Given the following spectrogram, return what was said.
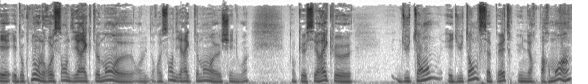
Et, et, donc nous, on le ressent directement, on le ressent directement chez nous. Hein. Donc c'est vrai que du temps et du temps, ça peut être une heure par mois. Hein.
